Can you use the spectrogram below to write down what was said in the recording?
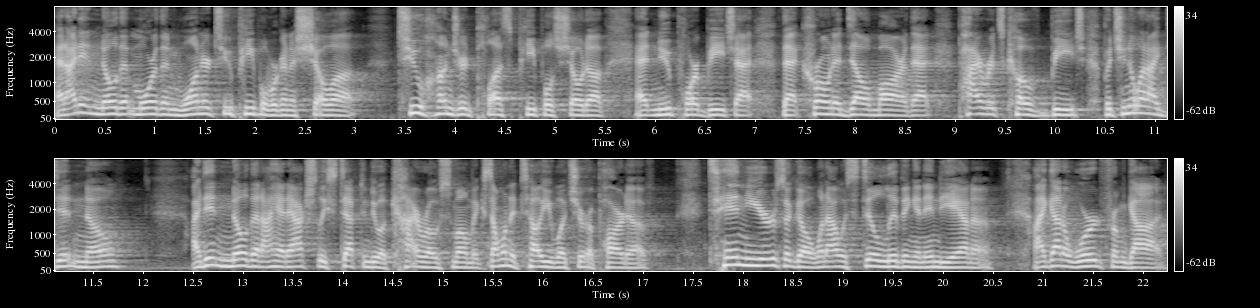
and I didn't know that more than one or two people were going to show up. 200 plus people showed up at Newport Beach, at that Corona Del Mar, that Pirates Cove Beach. But you know what I didn't know? I didn't know that I had actually stepped into a kairos moment because I want to tell you what you're a part of. 10 years ago, when I was still living in Indiana, I got a word from God.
